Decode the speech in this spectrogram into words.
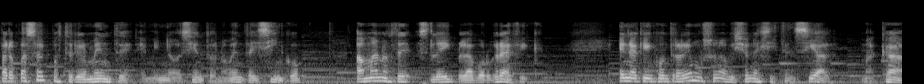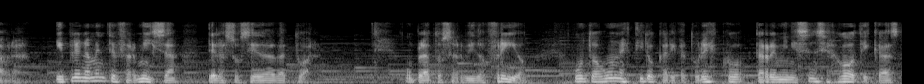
para pasar posteriormente, en 1995, a manos de Slave Labor Graphic, en la que encontraremos una visión existencial, macabra y plenamente enfermiza de la sociedad actual. Un plato servido frío, junto a un estilo caricaturesco de reminiscencias góticas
